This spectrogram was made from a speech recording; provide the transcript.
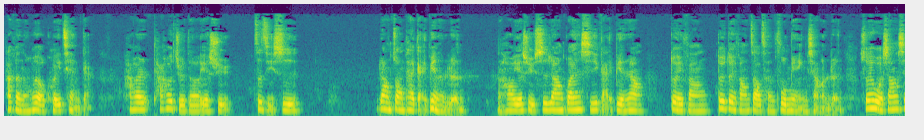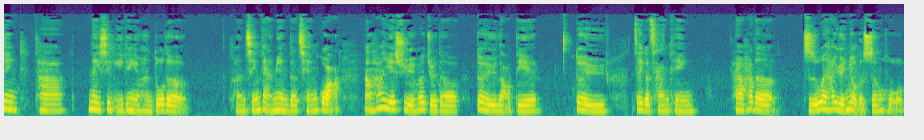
他可能会有亏欠感，他会他会觉得也许自己是让状态改变的人，然后也许是让关系改变，让对方对对方造成负面影响的人，所以我相信他内心一定有很多的可能情感面的牵挂。然后他也许也会觉得，对于老爹，对于这个餐厅，还有他的职位，他原有的生活，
